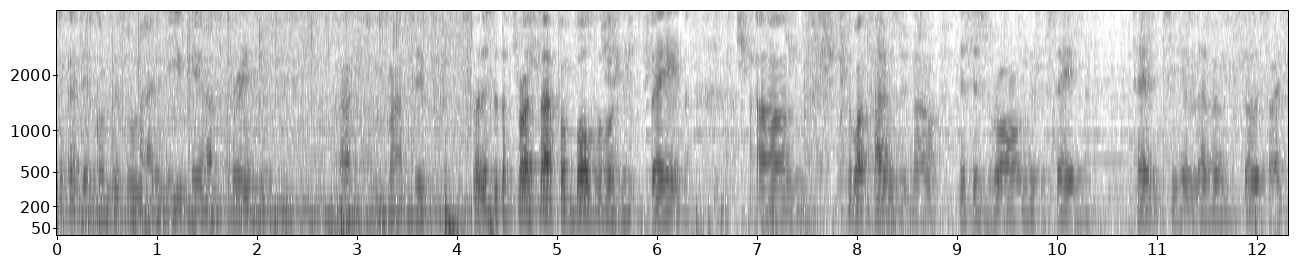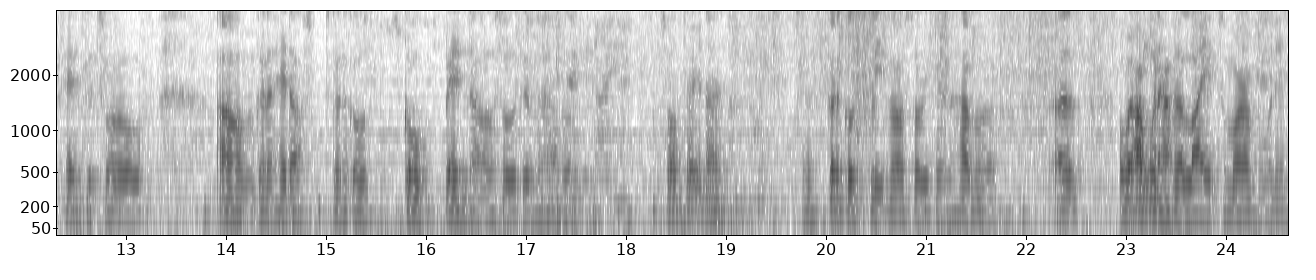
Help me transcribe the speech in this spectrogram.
Look at this compared to the one had in the UK, that's crazy. That's massive. So this is the first time for both of us in Spain. Um, so what time is it now? This is wrong. This is saying 10 to 11, so it's like 10 to 12. Um, we're gonna head off. Gonna go go bed now, so we're gonna have a 12:39. We're gonna go sleep now, so we can have a. a well, I'm gonna have a lie tomorrow morning.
